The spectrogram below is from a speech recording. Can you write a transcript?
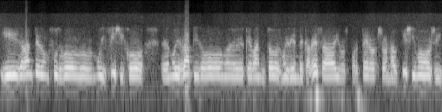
y delante de un fútbol muy físico, eh, muy rápido, eh, que van todos muy bien de cabeza y los porteros son altísimos y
